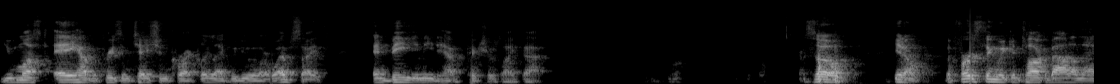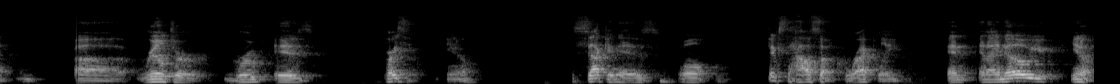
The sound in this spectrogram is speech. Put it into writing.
you must a have the presentation correctly, like we do with our websites, and b you need to have pictures like that. So, you know, the first thing we can talk about on that uh, realtor group is pricing. You know, second is, well, fix the house up correctly. And and I know you, you know,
